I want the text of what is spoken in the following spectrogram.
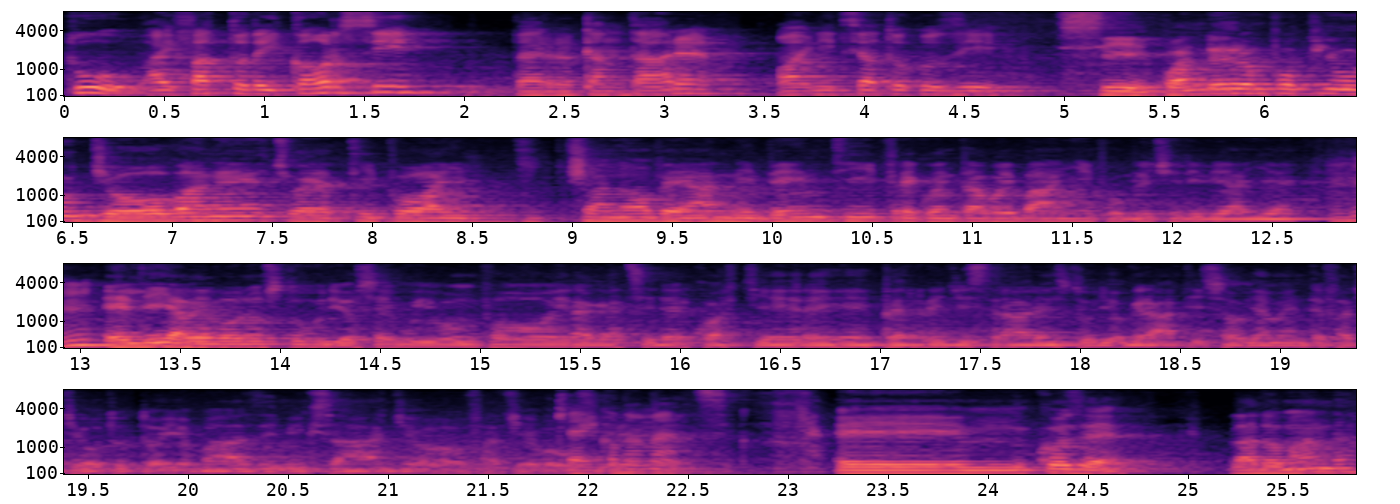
Tu hai fatto dei corsi per cantare ho iniziato così? Sì, quando ero un po' più giovane, cioè tipo ai 19 anni, 20, frequentavo i bagni pubblici di Via Ie mm-hmm. e lì avevo uno studio, seguivo un po' i ragazzi del quartiere per registrare in studio gratis, ovviamente facevo tutto io, base, mixaggio, facevo cioè, come me. E, ehm, cos'è? La domanda?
